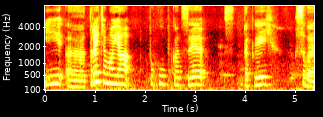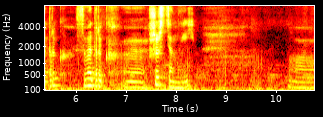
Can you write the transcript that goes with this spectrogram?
І е, третя моя покупка це такий светрик. Светрик е, шерстяний. А,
